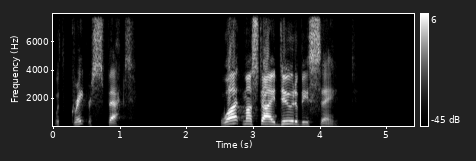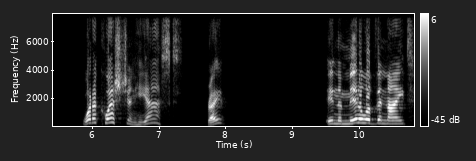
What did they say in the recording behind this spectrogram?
with great respect, what must I do to be saved? What a question he asks, right? In the middle of the night,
